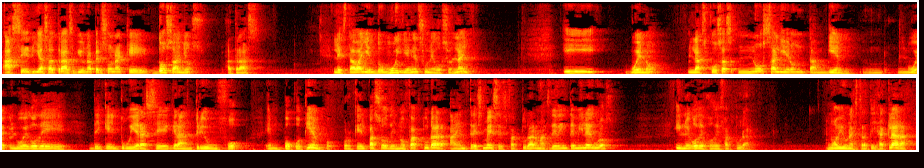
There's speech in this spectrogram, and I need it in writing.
Hace días atrás vi una persona que dos años atrás le estaba yendo muy bien en su negocio online. Y bueno, las cosas no salieron tan bien luego de, de que él tuviera ese gran triunfo en poco tiempo, porque él pasó de no facturar a en tres meses facturar más de 20 mil euros y luego dejó de facturar. No había una estrategia clara,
